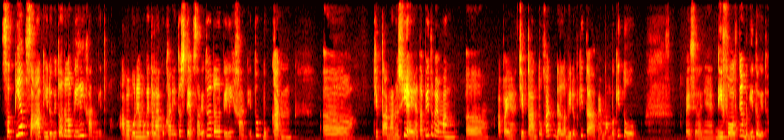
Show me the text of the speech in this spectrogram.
setiap saat hidup itu adalah pilihan gitu. Apa pun yang mau kita lakukan itu setiap saat itu adalah pilihan. Itu bukan uh, ciptaan manusia ya, tapi itu memang uh, apa ya ciptaan Tuhan dalam hidup kita memang begitu apa istilahnya defaultnya begitu gitu.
